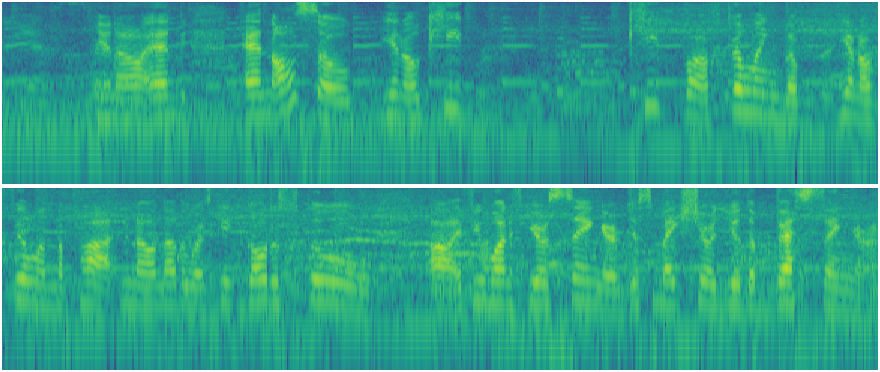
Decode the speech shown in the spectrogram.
Yes. You know, and and also you know keep keep uh, filling the you know filling the pot. You know, in other words, keep, go to school. Uh, if you want, if you're a singer, just make sure you're the best singer.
